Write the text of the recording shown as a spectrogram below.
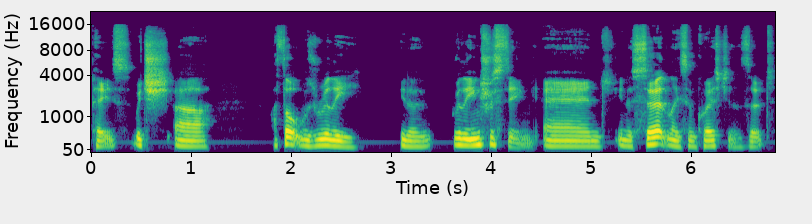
piece, which uh, I thought was really, you know, really interesting, and you know, certainly some questions that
